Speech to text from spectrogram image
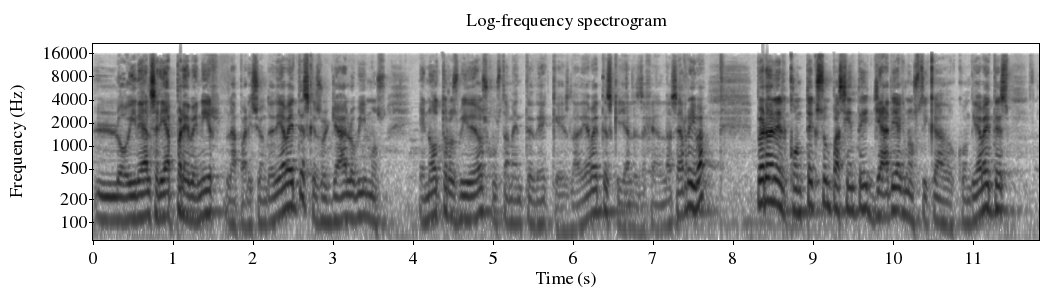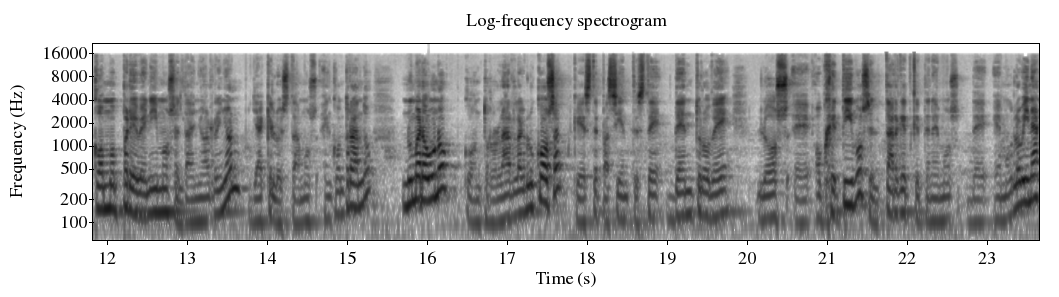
lo ideal sería prevenir la aparición de diabetes, que eso ya lo vimos en otros videos justamente de qué es la diabetes, que ya les dejé el enlace arriba. Pero en el contexto de un paciente ya diagnosticado con diabetes, ¿Cómo prevenimos el daño al riñón? Ya que lo estamos encontrando. Número uno, controlar la glucosa, que este paciente esté dentro de los eh, objetivos, el target que tenemos de hemoglobina,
